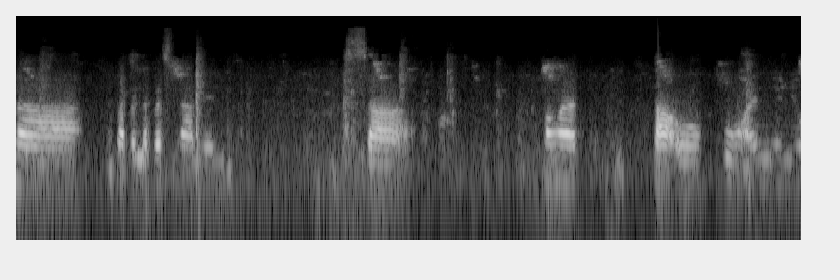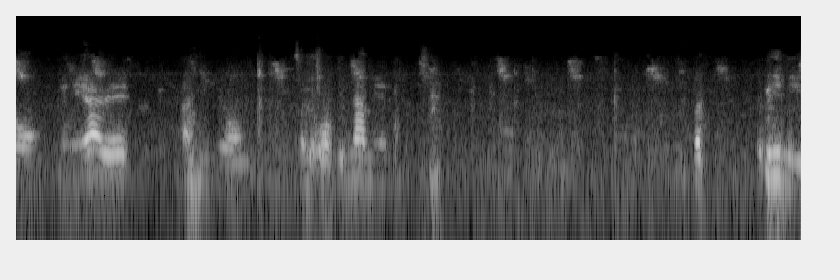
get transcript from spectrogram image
na napapalabas namin sa mga tao kung ano yung nangyayari, ano yung sa loobin namin. But Really.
